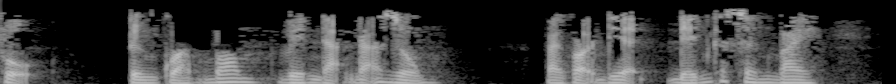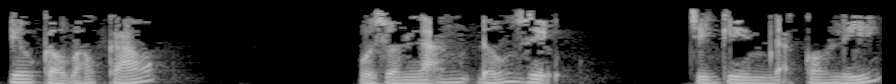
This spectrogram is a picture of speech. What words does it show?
vụ, từng quả bom viên đạn đã dùng, phải gọi điện đến các sân bay yêu cầu báo cáo. Bùi Xuân Lãng đấu dịu, chính Kim đã có lý.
